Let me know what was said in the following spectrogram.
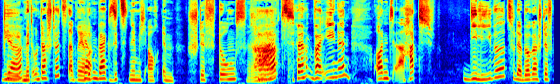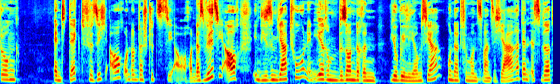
die ja. mit unterstützt. Andrea ja. Sitzt nämlich auch im Stiftungsrat Rat. bei Ihnen und hat die Liebe zu der Bürgerstiftung entdeckt für sich auch und unterstützt sie auch. Und das will sie auch in diesem Jahr tun, in ihrem besonderen Jubiläumsjahr, 125 Jahre, denn es wird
